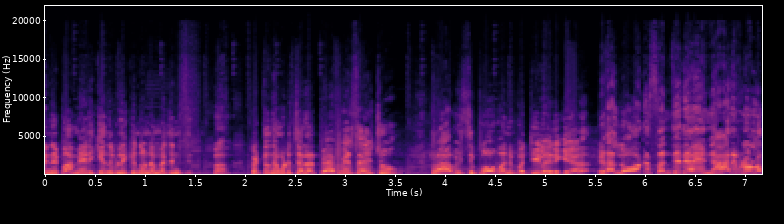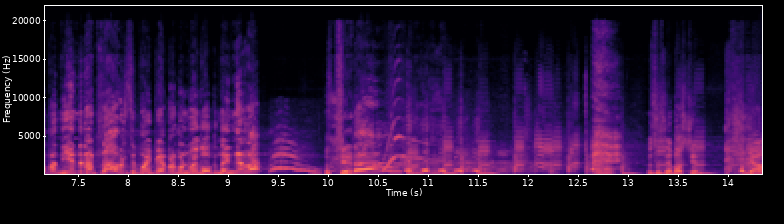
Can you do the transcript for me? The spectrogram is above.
എന്നിപ്പോ അമേരിക്കയിൽ നിന്ന് വിളിക്കുന്നുണ്ട് എമർജൻസി പെട്ടെന്ന് അങ്ങോട്ട് ചിലർ പേപ്പേഴ്സ് അയച്ചു. ട്രാവൽസിൽ പോകാനും പറ്റിയില്ല എനിക്ക്. എടാ ലോക സഞ്ചരിയായ ഞാൻ ഇവിടെ ഉള്ളപ്പോ നീ എന്തിനാ ട്രാവൽസിൽ പോയി പേപ്പർ കൊണ്ടുപോയി നോക്കുന്ന? എന്നടാ ചേടാ മിസ്റ്റർ സെബാസ്റ്റ്യൻ യാ.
